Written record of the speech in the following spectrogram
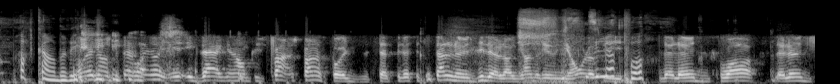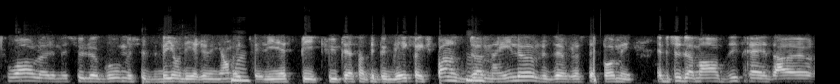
Marc-André. Oui, non, tout à fait, exact. Non, puis je pense, je pense pas le 17. Puis là, c'est tout le temps le lundi, là, leur grande réunion. Là, puis le lundi soir, le lundi soir, là, le M. Legault, M. Dubé ont des réunions avec l'ISPQ puis la santé publique. Fait que je pense hum. demain, là, je veux dire, je sais pas, mais d'habitude de mardi, 13 heures,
